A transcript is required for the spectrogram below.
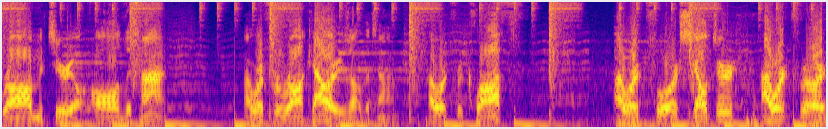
raw material all the time. I work for raw calories all the time. I work for cloth. I work for shelter. I work for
